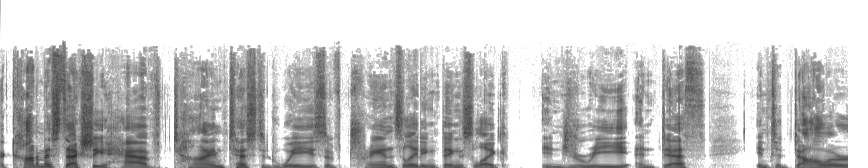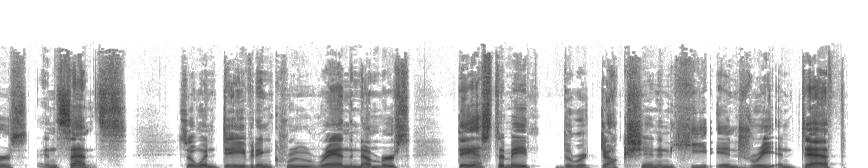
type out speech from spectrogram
economists actually have time tested ways of translating things like injury and death into dollars and cents. So when David and crew ran the numbers, they estimate the reduction in heat injury and death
